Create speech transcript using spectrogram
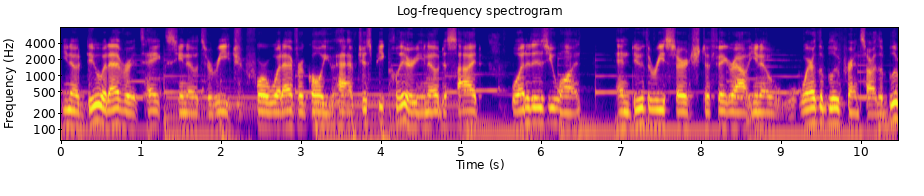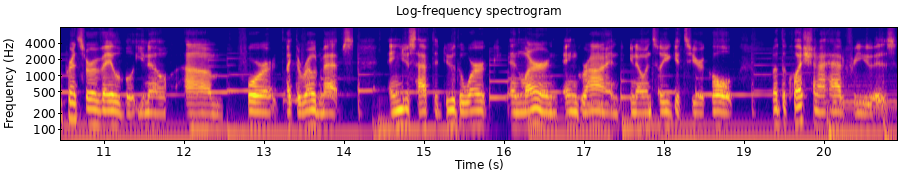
you know, do whatever it takes, you know, to reach for whatever goal you have. Just be clear, you know, decide what it is you want and do the research to figure out, you know, where the blueprints are. The blueprints are available, you know, um, for like the roadmaps, and you just have to do the work and learn and grind, you know, until you get to your goal. But the question I had for you is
